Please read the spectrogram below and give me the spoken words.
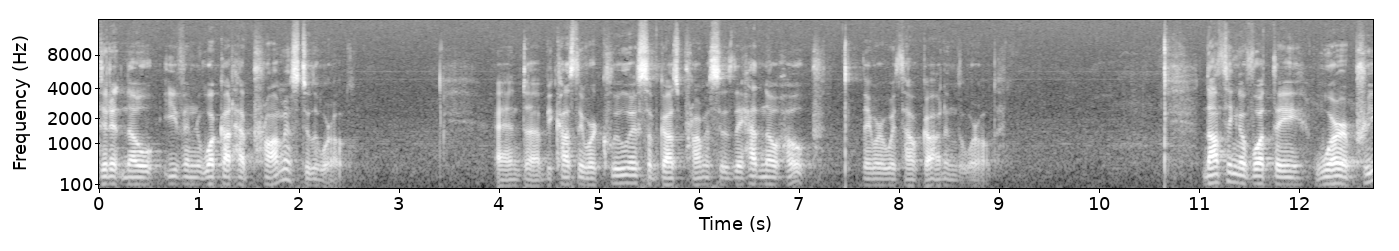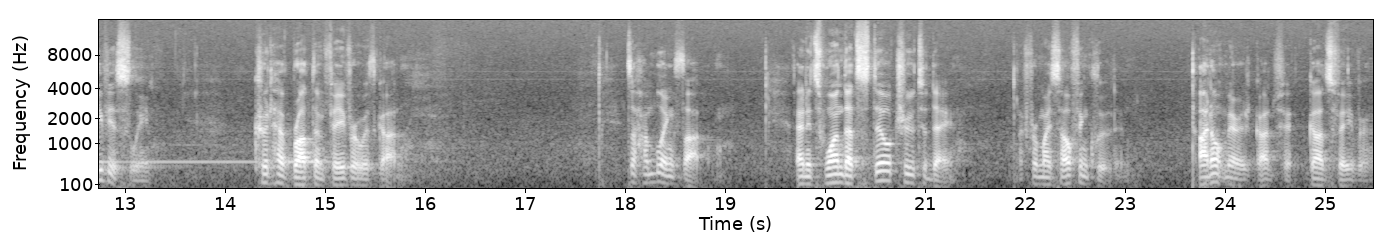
didn't know even what God had promised to the world. And uh, because they were clueless of God's promises, they had no hope. They were without God in the world. Nothing of what they were previously could have brought them favor with God. It's a humbling thought, and it's one that's still true today, for myself included. I don't merit God's favor.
